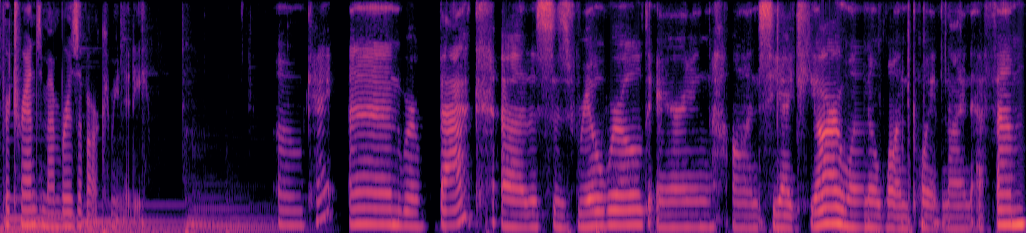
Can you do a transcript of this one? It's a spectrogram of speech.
for trans members of our community. Okay, and we're back. Uh, this is Real World airing on CITR 101.9 FM.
